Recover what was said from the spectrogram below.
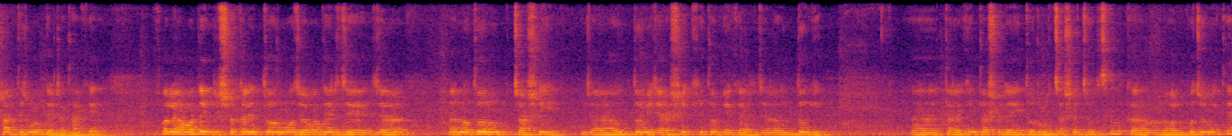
সাধ্যের মধ্যে এটা থাকে। ফলে আমাদের গ্রীষ্মকালীন তরমুজ, আমাদের যে যারা নতুন চাষি, যারা উদ্যমী যারা শিক্ষিত বেকার, যারা উদ্যোগী তারা কিন্তু আসলে এই তরমুজ চাষে ঝুঁকছেন কারণ অল্প জমিতে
